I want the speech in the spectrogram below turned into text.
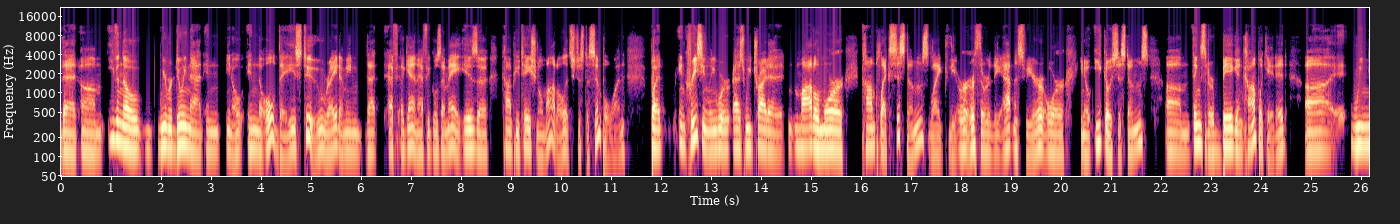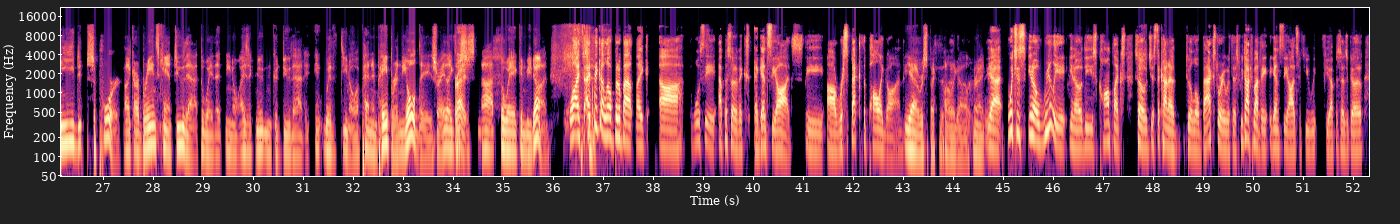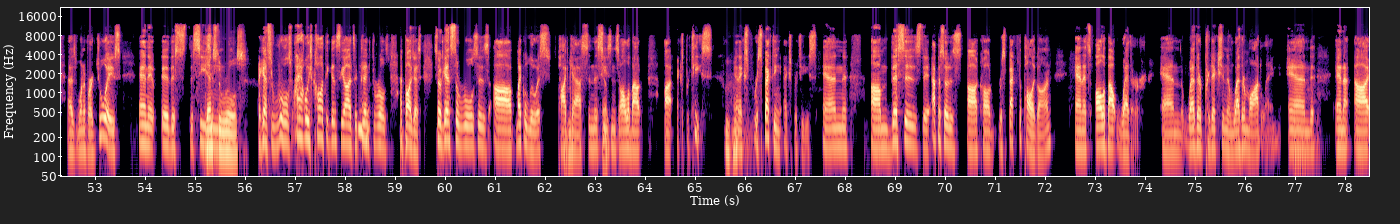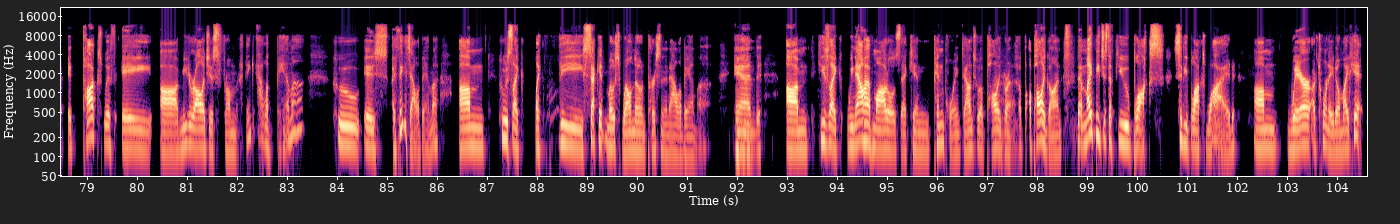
that um, even though we were doing that in you know in the old days too right? I mean that f again f equals ma is a computational model. It's just a simple one. But increasingly we're as we try to model more complex systems like the earth or the atmosphere or you know ecosystems um, things that are big and complicated uh, we need support. Like our brains can't do that the way that you know Isaac Newton could do that with you know a pen and paper in the old days, right? Like that's right. just not the way it can be done. Well, I, th- I think a little bit about like uh what was the episode of Ex- against the odds the uh respect the polygon yeah respect the polygon right yeah which is you know really you know these complex so just to kind of do a little backstory with this we talked about the against the odds a few a few episodes ago as one of our joys and it, it this the season against the rules against the rules. I always call it against the odds, against the rules. I apologize. So against the rules is uh Michael Lewis podcast, mm-hmm. and this yep. season's all about uh expertise mm-hmm. and ex- respecting expertise. And um this is the episode is uh called Respect the Polygon, and it's all about weather and weather prediction and weather modeling. And and uh it talks with a uh meteorologist from I think Alabama who is I think it's Alabama, um, who's like like the second most well known person in Alabama, mm-hmm. and um, he's like we now have models that can pinpoint down to a polygon a, a polygon that might be just a few blocks city blocks wide um, where a tornado might hit,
